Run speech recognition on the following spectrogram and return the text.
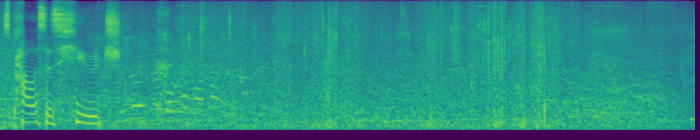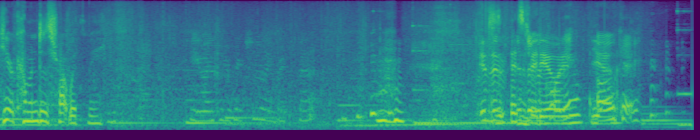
This palace is huge. Here, come into the shot with me. You want to take a picture like that? is it, it's is videoing. yeah. Oh, okay.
